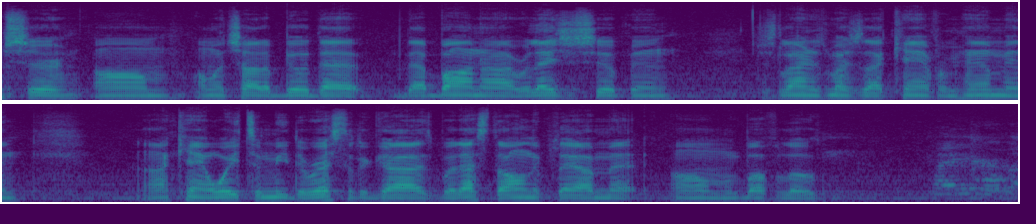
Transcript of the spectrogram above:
sure um, I'm gonna try to build that that bond, our relationship, and just learn as much as I can from him. And I can't wait to meet the rest of the guys. But that's the only player I met um, in Buffalo. Kaiir, uh,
